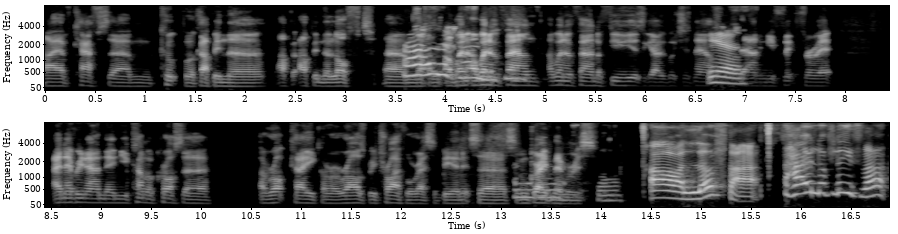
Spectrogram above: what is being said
I have Kath's um, cookbook up in the up up in the loft. Um, oh, I, went, I went and found I went and found a few years ago, which is now yeah. down, and you flick through it, and every now and then you come across a a rock cake or a raspberry trifle recipe, and it's uh, some great oh, memories. Oh, I love that. How lovely is that?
